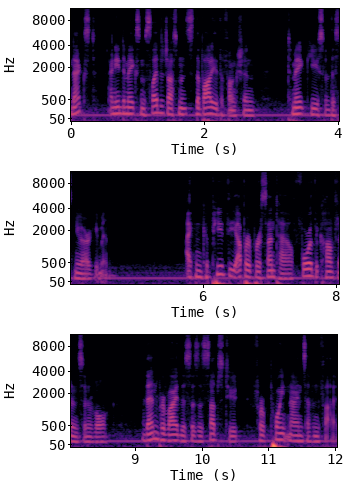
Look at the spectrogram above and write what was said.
Next, I need to make some slight adjustments to the body of the function to make use of this new argument. I can compute the upper percentile for the confidence interval, then provide this as a substitute for 0.975.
